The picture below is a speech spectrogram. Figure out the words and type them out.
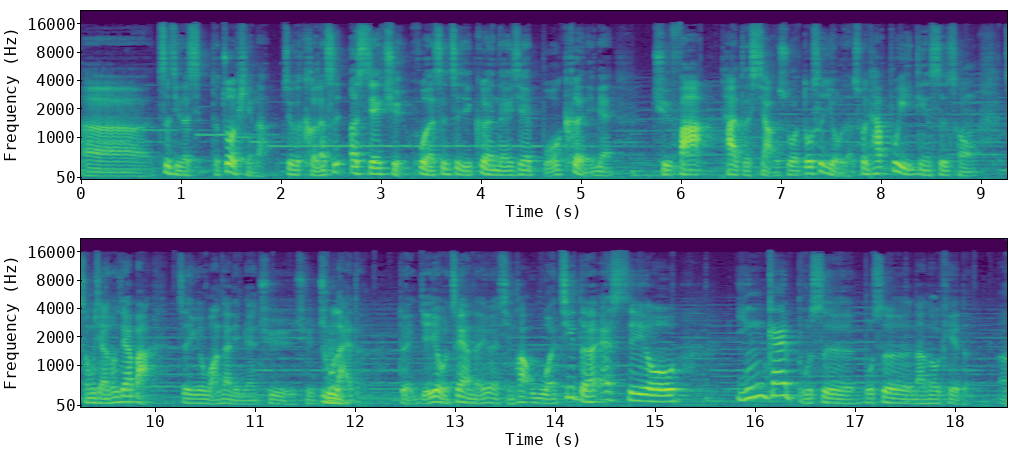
呃自己的的作品了，就是可能是二 C H 或者是自己个人的一些博客里面去发他的小说都是有的，所以他不一定是从成为小说家吧这个网站里面去去出来的，对，也有这样的一个情况。我记得 S C O 应该不是不是 Nano K 的。呃，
